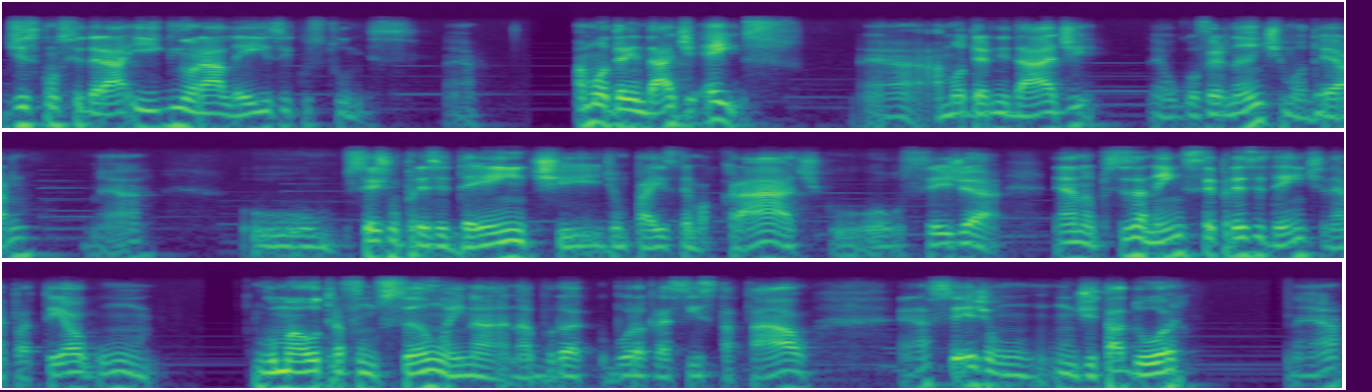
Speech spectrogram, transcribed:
desconsiderar e ignorar leis e costumes. Né? A modernidade é isso. Né? A modernidade, é o governante moderno, né? o, seja um presidente de um país democrático, ou seja, né, não precisa nem ser presidente, né, para ter algum, alguma outra função aí na, na burocracia estatal, né, seja um, um ditador, né,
